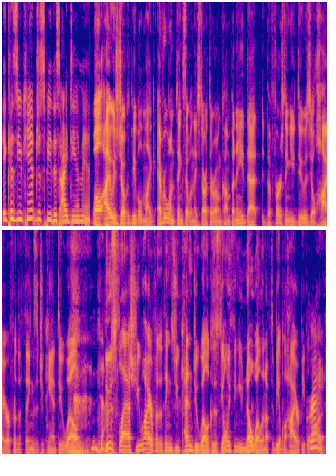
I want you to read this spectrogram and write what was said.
because you can't just be this idea man. Well, I always joke with people. I'm like, everyone thinks that when they start their own company, that the first thing you do is you'll hire for the things that you can't do well. Newsflash: you hire for the things you can do well because it's the only thing you know well enough to be able to hire people on. Right.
